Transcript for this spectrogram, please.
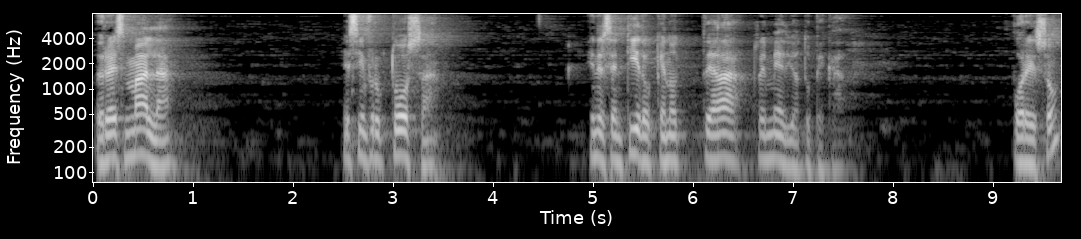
pero es mala, es infructuosa en el sentido que no te da remedio a tu pecado. Por eso,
